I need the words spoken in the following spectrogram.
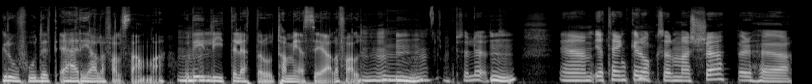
grovfodret är i alla fall samma. Och Det är Mm. lite lättare att ta med sig i alla fall. Mhm, Mm. mhm, Absolut. Mm. Ehm, jag tänker också när man köper hö,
